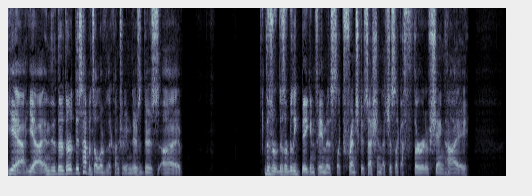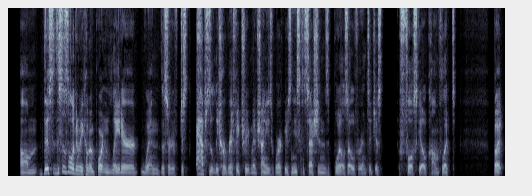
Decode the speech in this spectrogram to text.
Yeah, yeah, and there, there, this happens all over the country. And there's there's uh there's a there's a really big and famous like French concession that's just like a third of Shanghai. Um, this this is all going to become important later when the sort of just absolutely horrific treatment of Chinese workers in these concessions boils over into just full scale conflict. But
